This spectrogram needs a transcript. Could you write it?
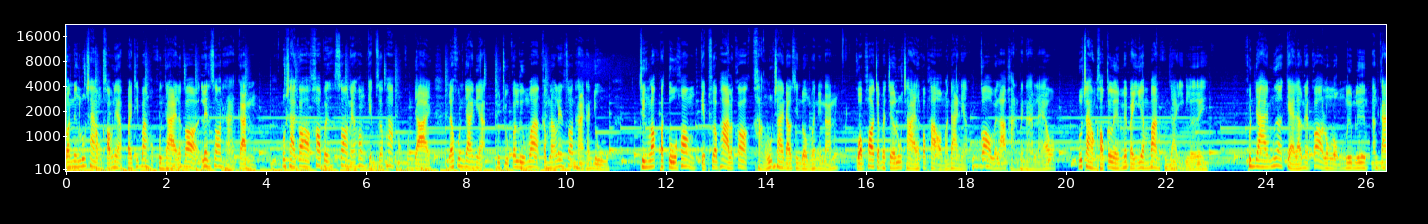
วันหนึ่งลูกชายของเขาเนี่ยไปที่บ้านของคุณยายแล้วก็เล่นซ่อนหากัน ลูกชายก็เข้าไปซ่อนในห้องเก็บเสื้อผ้าของคุณยาย แล้วคุณยายเนี่ยจู่ๆก็ลืมว่ากำลังเล่นซ่อนหากันอยู่ จึงล็อกประตูห้องเก็บเสื้อผ้าแล้วก็ขังลูกชายดาวซินโดมไว้ในนั้น กว่าพ่อจะไปเจอลูกชายแล้วก็พาออกมาได้เนี่ย ก็เวลาผ่านไปนานแล้ว ลูกชายของเขาก็เลยไม่ไปเยี่ยมบ้านคุณยายอีกเลย คุณยายเมื่อแก่แล้วเนี่ยก็หลงหลงลืมลืมๆอาการ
